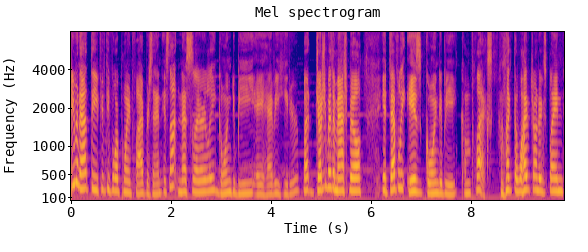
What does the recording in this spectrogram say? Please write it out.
Even at the 54.5%, it's not necessarily going to be a heavy heater, but judging by the mash bill, it definitely is going to be complex. like the wife trying to explain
